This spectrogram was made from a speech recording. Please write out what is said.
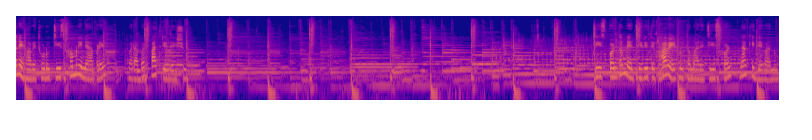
અને હવે થોડું ચીઝ ખમણીને આપણે બરાબર પાથરી દઈશું. ચીઝ પણ તમને જે રીતે ભાવે એટલું તમારે ચીઝ પણ નાખી દેવાનું.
